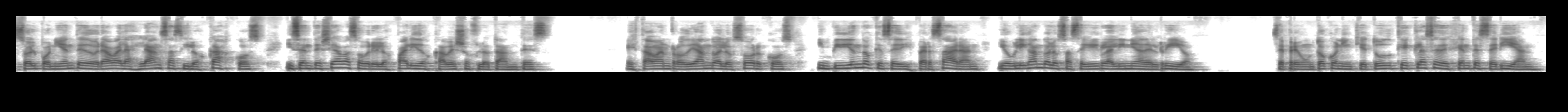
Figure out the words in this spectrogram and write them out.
sol poniente doraba las lanzas y los cascos y centelleaba sobre los pálidos cabellos flotantes. Estaban rodeando a los orcos, impidiendo que se dispersaran y obligándolos a seguir la línea del río. Se preguntó con inquietud qué clase de gente serían.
